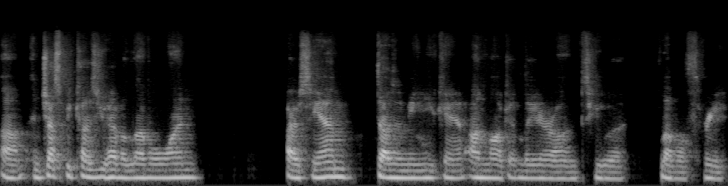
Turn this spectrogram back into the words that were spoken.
Um, and just because you have a level one RCM doesn't mean you can't unlock it later on to a level three.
